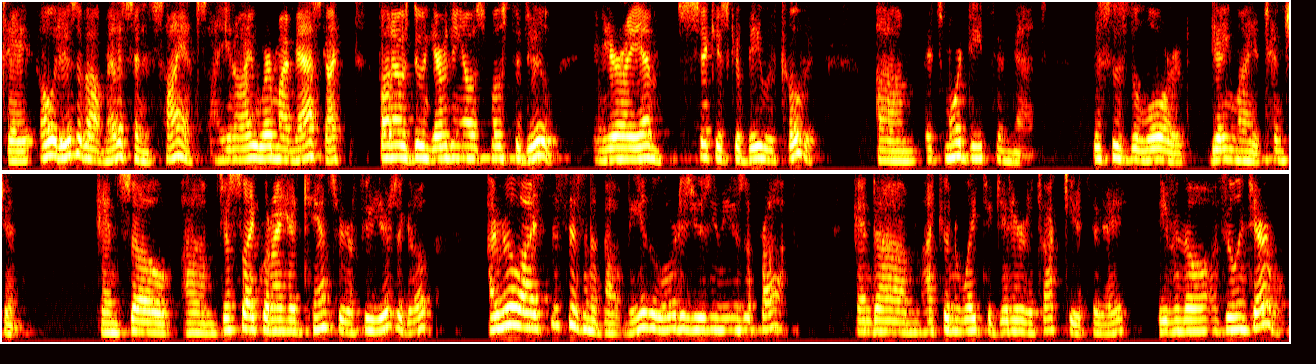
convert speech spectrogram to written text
Okay. Oh, it is about medicine and science. I, you know, I wear my mask. I thought I was doing everything I was supposed to do. And here I am, sick as could be with COVID. Um, it's more deep than that. This is the Lord getting my attention. And so, um, just like when I had cancer a few years ago, I realized this isn't about me. The Lord is using me as a prop. And um, I couldn't wait to get here to talk to you today, even though I'm feeling terrible.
